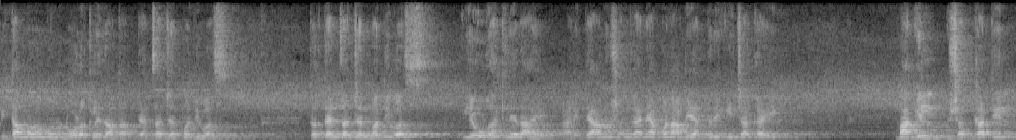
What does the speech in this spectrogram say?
पितामह म्हणून ओळखले जातात. त्यांचा जन्मदिवस. तर त्यांचा जन्मदिवस येऊ घातलेला आहे आणि त्या अनुषंगाने आपण अभियांत्रिकीच्या काही मागील शतकातील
